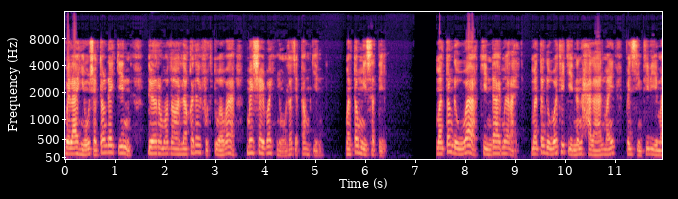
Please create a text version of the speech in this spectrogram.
เวลาหิวฉันต้องได้กิน เดือนรอมฎอนเราก็ได้ฝึกตัวว่า ไม่ใช่ว่าหิวแล้วจะต้องกิน มันต้องมีสติ มันต้องดูว่ากินได้เมื่อไหร่ มันต้องดูว่าที่กินนั้นฮาลาลไหม เป็นสิ่งที่ดีไหม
